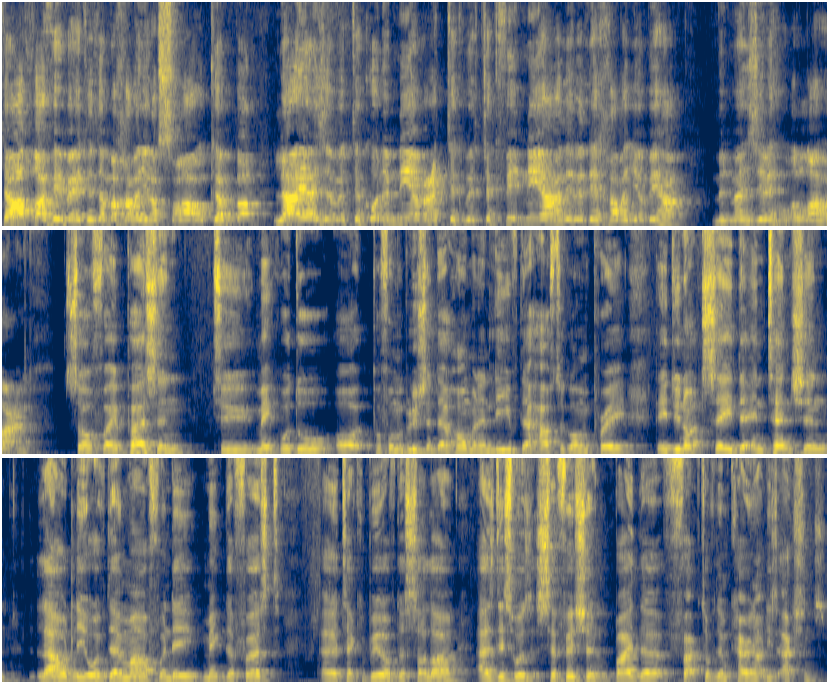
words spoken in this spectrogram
توضأ في بيته ثم خرج إلى الصلاة وكبر لا يلزم أن تكون النية مع التكبير تكفي النية هذه الذي خرج بها من منزله والله أعلم So for a person to make wudu or perform ablution at their home and then leave their house to go and pray, they do not say the intention loudly or with their mouth when they make the first uh, takbir of the salah, as this was sufficient by the fact of them carrying out these actions.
